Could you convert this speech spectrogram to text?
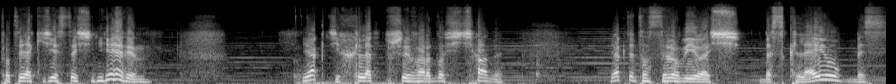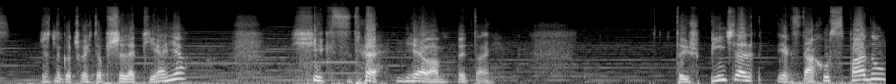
To ty jakiś jesteś, nie wiem. Jak ci chleb przywarł do ściany? Jak ty to zrobiłeś? Bez kleju? Bez żadnego czegoś do przylepienia? XD, nie mam pytań. To już 5 lat jak z dachu spadł?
